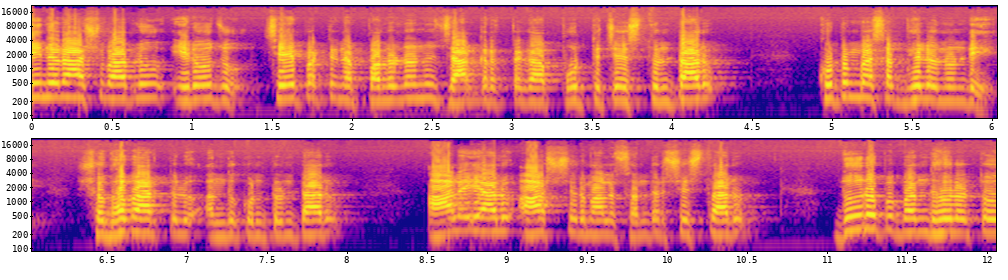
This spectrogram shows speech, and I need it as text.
మీనరాశి వారు ఈరోజు చేపట్టిన పనులను జాగ్రత్తగా పూర్తి చేస్తుంటారు. కుటుంబ సభ్యుల నుండి శుభవార్తలు అందుకుంటుంటారు. ఆలయాలు ఆశ్రమాలు సందర్శిస్తారు. దూరపు బంధువులతో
